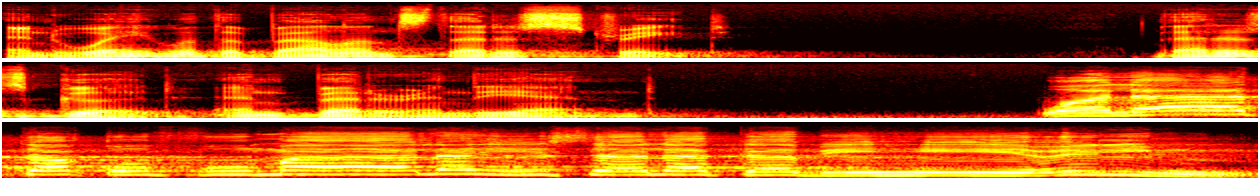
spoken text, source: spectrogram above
and weigh with a balance that is straight. That is good and better in the end. ولا تقف ما ليس لك به علم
